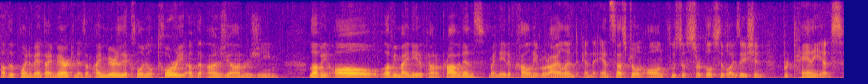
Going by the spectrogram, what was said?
of the point of anti Americanism. I'm merely a colonial Tory of the Angevin regime, loving all loving my native town of Providence, my native colony of Rhode Island, and the ancestral and all inclusive circle of civilization, Britannia's.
